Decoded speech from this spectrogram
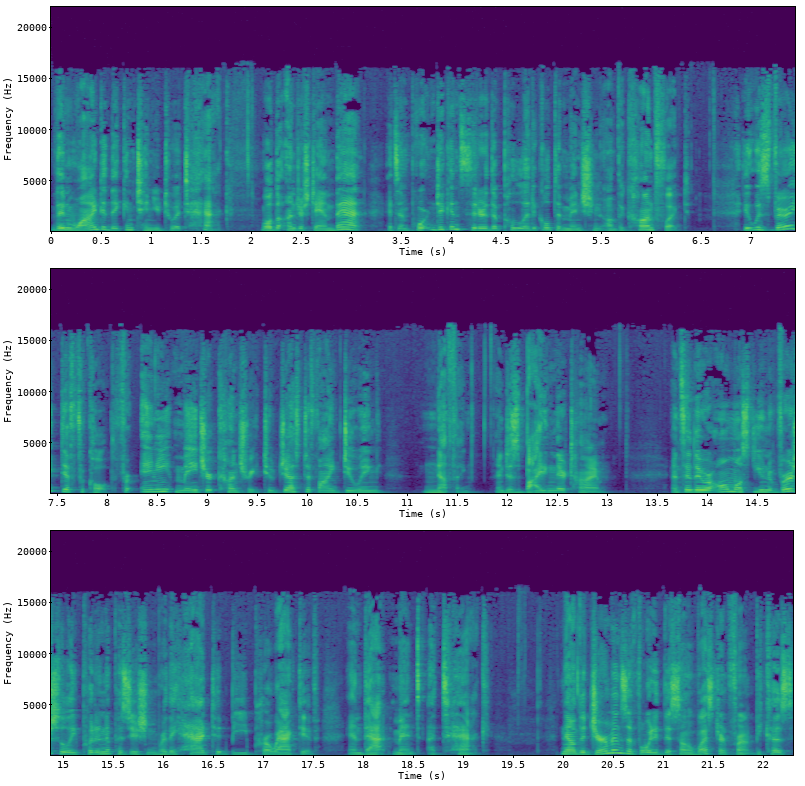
then why did they continue to attack? Well, to understand that, it's important to consider the political dimension of the conflict. It was very difficult for any major country to justify doing nothing and just biding their time and so they were almost universally put in a position where they had to be proactive, and that meant attack. Now, the Germans avoided this on the Western Front because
